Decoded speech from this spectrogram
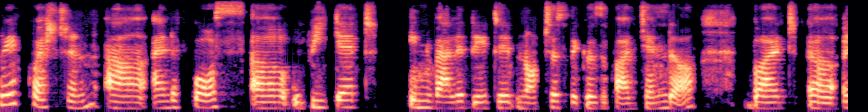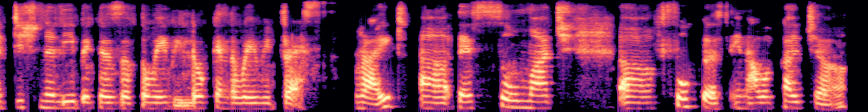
great question. Uh, and of course, uh, we get invalidated not just because of our gender, but uh, additionally because of the way we look and the way we dress right? Uh, there's so much uh, focus in our culture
